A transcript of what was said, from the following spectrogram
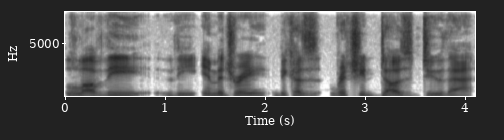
love the the imagery because Richie does do that.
